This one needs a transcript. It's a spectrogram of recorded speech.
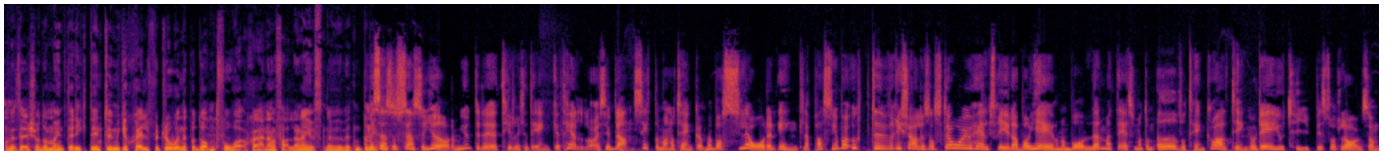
om vi säger så. De har inte riktigt, inte mycket självförtroende på de två stjärnanfallarna just nu. Jag vet inte Ja, men sen så, sen så gör de ju inte det tillräckligt enkelt heller. Alltså ibland sitter man och tänker att man bara slår den enkla passningen, bara upp det. Richarlison står ju helt fri där, bara ge honom bollen. Men det är som att de övertänker allting. Och det är ju typiskt för ett lag som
